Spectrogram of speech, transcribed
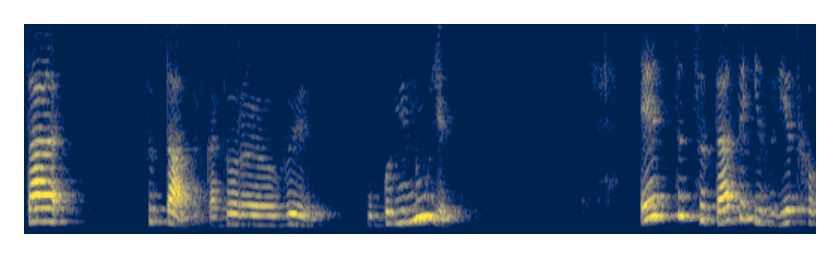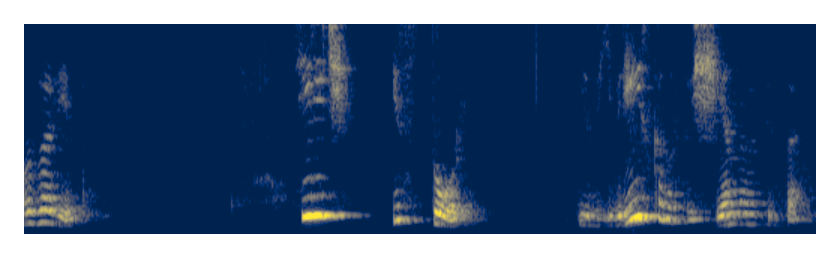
Та цитата, которую вы упомянули, это цитата из Ветхого Завета. Сирич из Торы, из еврейского священного писания.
